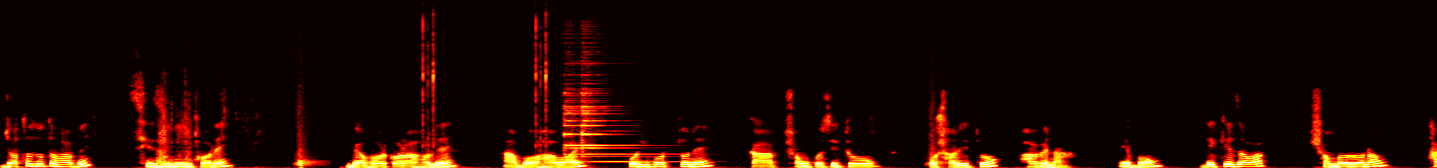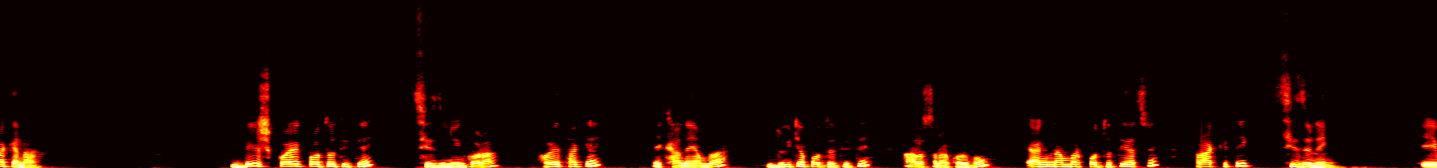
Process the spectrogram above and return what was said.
যথাযথভাবে সিজনিং করে ব্যবহার করা হলে আবহাওয়ায় পরিবর্তনে কাঠ সংকুচিত, প্রসারিত হবে না এবং ডেকে যাওয়ার সম্ভাবনাও থাকে না। বেশ কয়েক পদ্ধতিতে সিজনিং করা হয়ে থাকে। এখানে আমরা দুইটা পদ্ধতিতে আলোচনা করব। এক নাম্বার পদ্ধতি হচ্ছে প্রাকৃতিক সিজনিং এই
